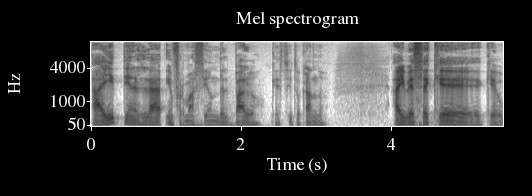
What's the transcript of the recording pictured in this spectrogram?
ahí tienes la información del palo que estoy tocando. Hay veces que, que,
